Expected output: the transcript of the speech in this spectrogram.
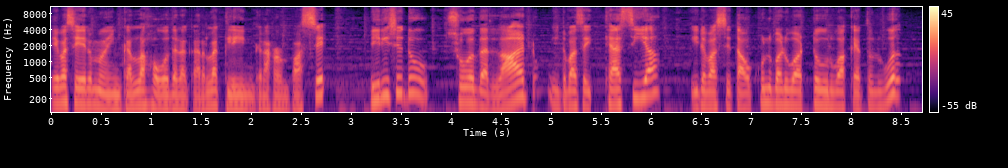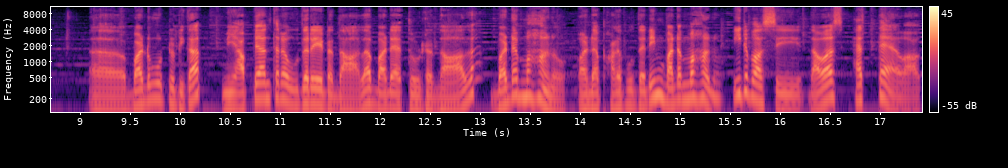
ඒව සේරමයින් කරලා හෝදල කරලා කලීන් කරහම් පස්සේ පිරිසිදු සුවදල්ලාට ඊට පසේ කැසිය ඊට පස්සේ තව කුළු බඩුවට උරුවක් ඇතුළුව බඩමුට්ටු ටිකක් මේ අප්‍යන්තර උදරයට දාලා බඩ ඇතුළට දාලා බඩ මහනෝ. බඩ පලපුතරින් බඩ මහනු. ඊට පස්සේ දවස් හැත්තෑවක්.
